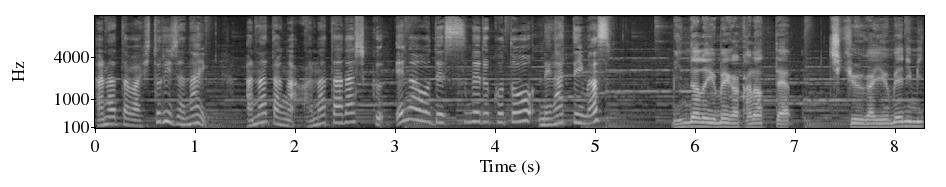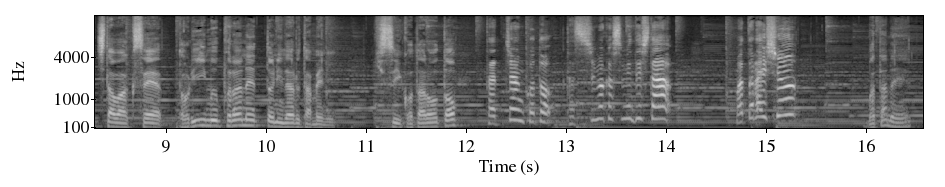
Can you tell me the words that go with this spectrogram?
あなたは一人じゃない。あなたがあなたらしく笑顔で進めることを願っています。みんなの夢が叶って地球が夢に満ちた惑星ドリームプラネットになるために翡翠小太郎とたっちゃんこと辰島かすみでした。また来週。またね。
